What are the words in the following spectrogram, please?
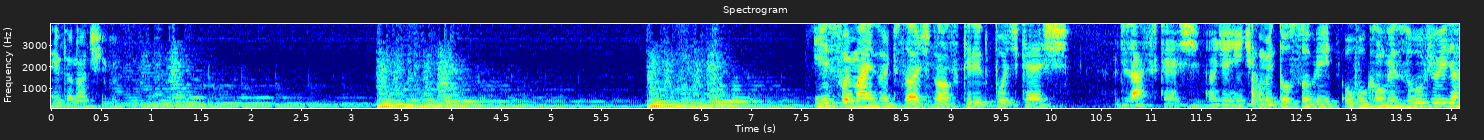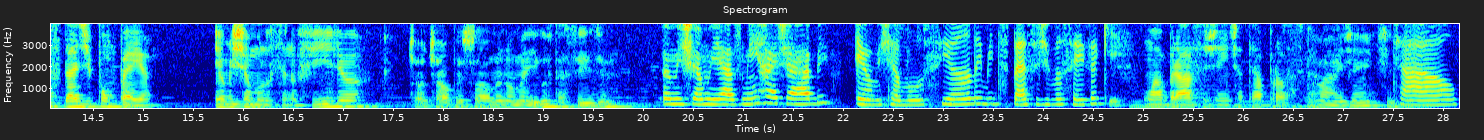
entrar na ativa. E esse foi mais um episódio do nosso querido podcast, o Desastre Cast, onde a gente comentou sobre o vulcão Vesúvio e a cidade de Pompeia. Eu me chamo Luciano Filho. Tchau, tchau, pessoal. Meu nome é Igor Tarcísio. Eu me chamo Yasmin Rajab. Eu me chamo Luciana e me despeço de vocês aqui. Um abraço, gente. Até a próxima. Até mais, gente. Tchau.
